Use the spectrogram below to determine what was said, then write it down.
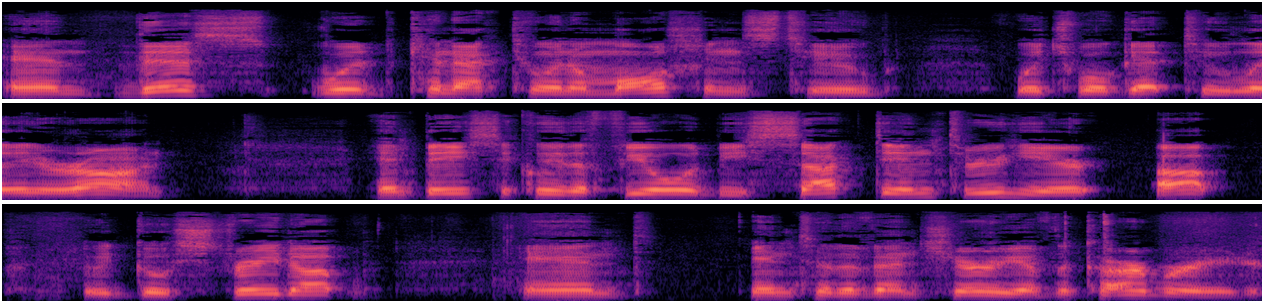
And this would connect to an emulsions tube, which we'll get to later on. And basically, the fuel would be sucked in through here, up, it would go straight up and into the venturi of the carburetor.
